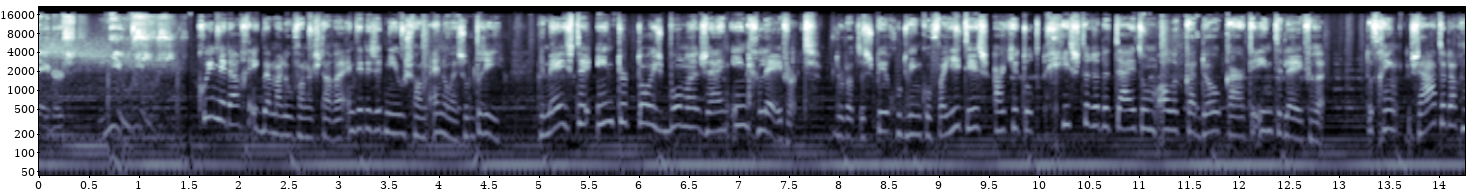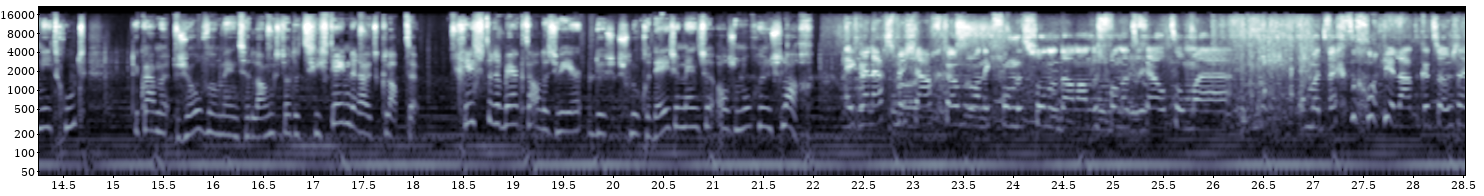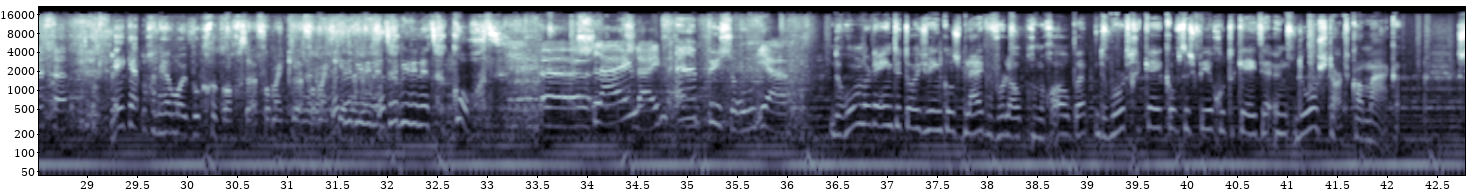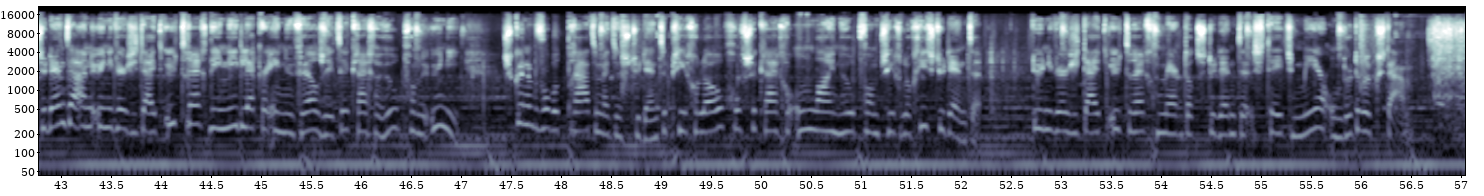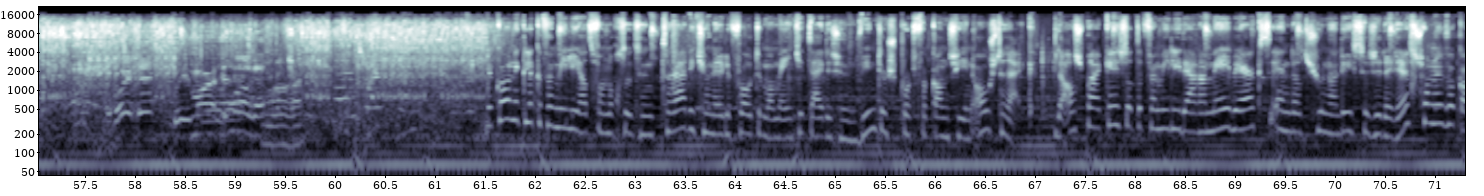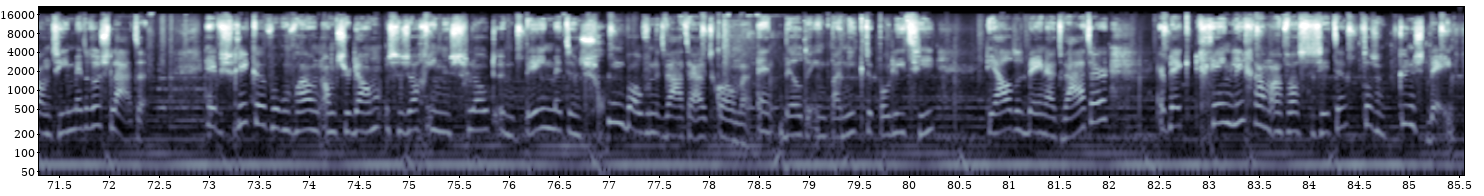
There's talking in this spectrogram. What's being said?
Creators Nieuws. Goedemiddag, ik ben Malou van der Starre en dit is het nieuws van NOS op 3. De meeste Intertoys-bonnen zijn ingeleverd. Doordat de speelgoedwinkel failliet is, had je tot gisteren de tijd om alle cadeaukaarten in te leveren. Dat ging zaterdag niet goed. Er kwamen zoveel mensen langs dat het systeem eruit klapte. Gisteren werkte alles weer, dus sloegen deze mensen alsnog hun slag. Ik ben echt speciaal gekomen, want ik vond het zonde dan anders van het geld om, uh, om het weg te gooien, laat ik het zo zeggen. Ik heb nog een heel mooi boek gekocht uh, voor mijn kinderen. Voor mijn Wat, kinderen. hebben jullie, wat hebben jullie net gekocht? Uh, slijm, slijm en een puzzel, ja. De honderden Intertoys-winkels blijven voorlopig nog open. Er wordt gekeken of de speelgoedketen een doorstart kan maken. Studenten aan de Universiteit Utrecht die niet lekker in hun vel zitten, krijgen hulp van de Unie. Ze kunnen bijvoorbeeld praten met een studentenpsycholoog of ze krijgen online hulp van psychologiestudenten. De Universiteit Utrecht merkt dat studenten steeds meer onder druk staan. Goedemorgen. Goedemorgen. Goedemorgen. De koninklijke familie had vanochtend hun traditionele fotomomentje tijdens hun wintersportvakantie in Oostenrijk. De afspraak is dat de familie daaraan meewerkt en dat journalisten ze de rest van hun vakantie met rust laten. Even schrikken voor een vrouw in Amsterdam. Ze zag in een sloot een been met een schoen boven het water uitkomen en belde in paniek de politie. Die haalde het been uit water. Er bleek geen lichaam aan vast te zitten. Het was een kunstbeen.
